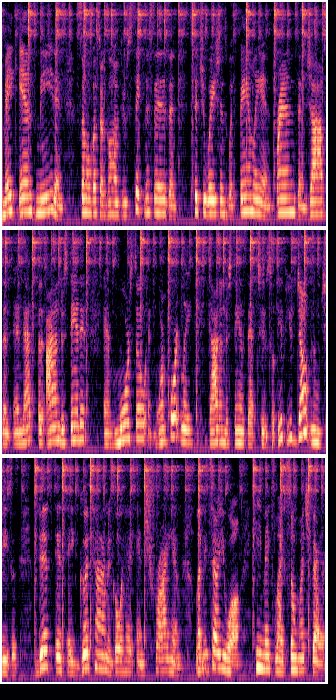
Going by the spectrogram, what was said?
make ends meet. And some of us are going through sicknesses and situations with family and friends and jobs. And, and that I understand it. And more so, and more importantly, God understands that too. So if you don't know Jesus, this is a good time to go ahead and try him. Let me tell you all, he makes life so much better.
